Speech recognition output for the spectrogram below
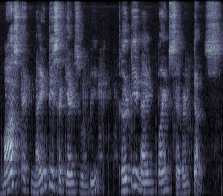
mass at 90 seconds would be 39.7 tons.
